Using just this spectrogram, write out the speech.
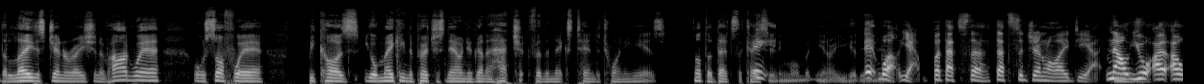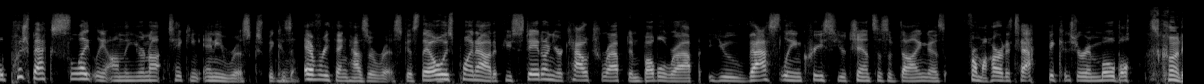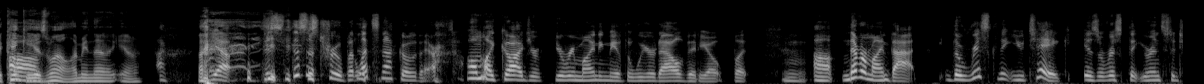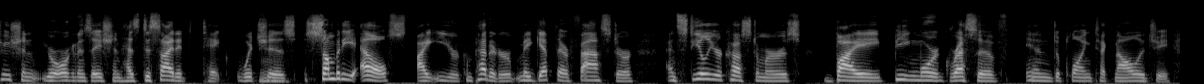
the latest generation of hardware or software because you're making the purchase now and you're going to hatch it for the next 10 to 20 years. Not that that's the case it, anymore, but you know, you get the it, well, yeah, but that's the that's the general idea. Now, mm. you, I, I, will push back slightly on the you're not taking any risks because mm. everything has a risk. As they mm. always point out, if you stayed on your couch wrapped in bubble wrap, you vastly increase your chances of dying as from a heart attack because you're immobile. It's kind of kinky um, as well. I mean, you know. I, yeah, this this is true, but let's not go there. Oh my God, you're you're reminding me of the Weird Al video, but mm. uh, never mind that the risk that you take is a risk that your institution, your organization has decided to take, which mm. is somebody else, i.e., your competitor, may get there faster and steal your customers by being more aggressive in deploying technology.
